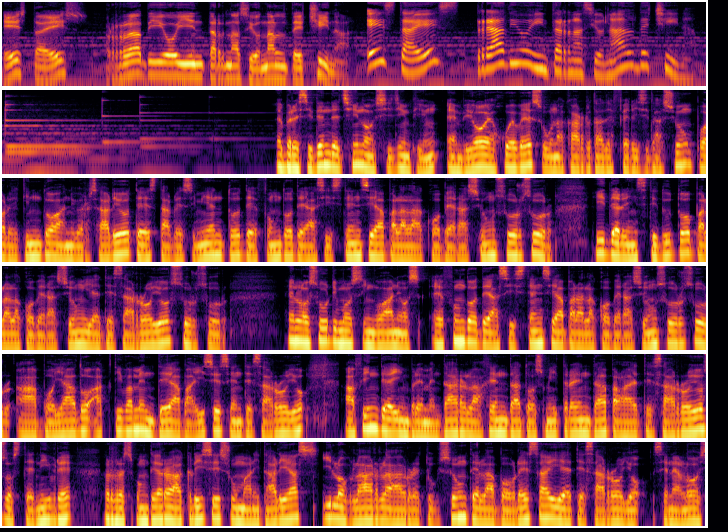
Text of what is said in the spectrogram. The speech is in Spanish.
Esta es Radio Internacional de China. Esta es Radio Internacional de China. El presidente chino Xi Jinping envió el jueves una carta de felicitación por el quinto aniversario de establecimiento del Fondo de Asistencia para la Cooperación Sur-Sur y del Instituto para la Cooperación y el Desarrollo sur sur en los últimos cinco años, el Fondo de Asistencia para la Cooperación Sur-Sur ha apoyado activamente a países en desarrollo a fin de implementar la Agenda 2030 para el Desarrollo Sostenible, responder a crisis humanitarias y lograr la reducción de la pobreza y el desarrollo, señaló.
